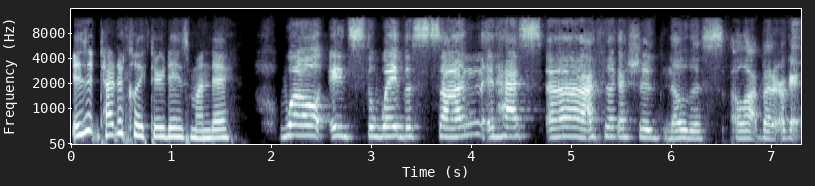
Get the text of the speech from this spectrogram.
Is it technically three days Monday? Well, it's the way the sun, it has uh I feel like I should know this a lot better. Okay.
